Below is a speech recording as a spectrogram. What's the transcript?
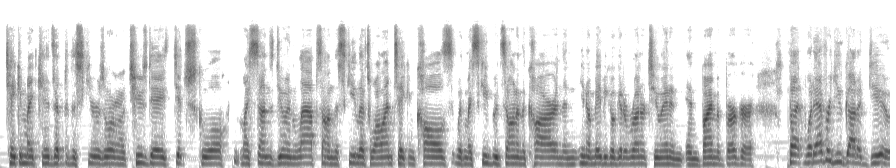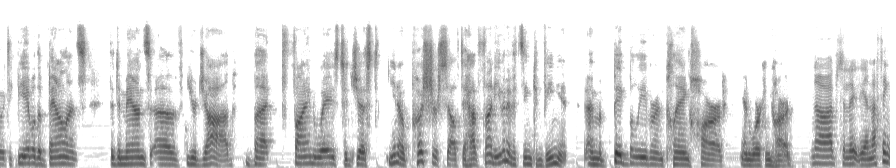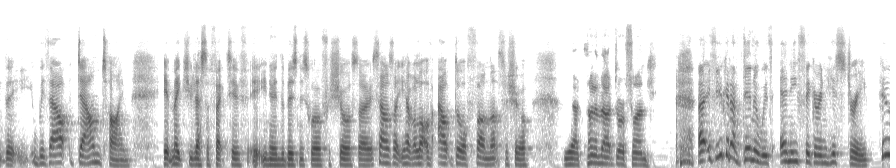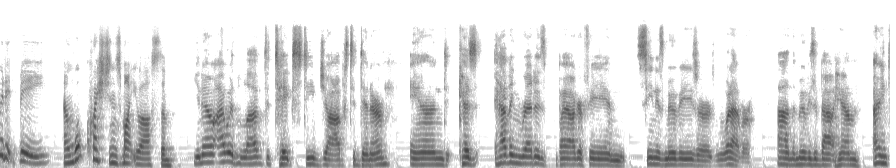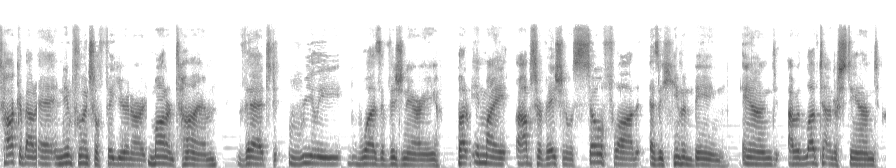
taking my kids up to the ski resort on a Tuesday, ditch school. My son's doing laps on the ski lift while I'm taking calls with my ski boots on in the car, and then, you know, maybe go get a run or two in and, and buy him a burger. But whatever you got to do to be able to balance the demands of your job, but find ways to just, you know, push yourself to have fun, even if it's inconvenient. I'm a big believer in playing hard and working hard. No, absolutely, and I think that without downtime, it makes you less effective, you know, in the business world for sure. So it sounds like you have a lot of outdoor fun, that's for sure. Yeah, a ton of outdoor fun. Uh, if you could have dinner with any figure in history, who would it be, and what questions might you ask them? You know, I would love to take Steve Jobs to dinner, and because having read his biography and seen his movies or whatever, uh, the movies about him. I mean, talk about a, an influential figure in our modern time that really was a visionary, but in my observation was so flawed as a human being. And I would love to understand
